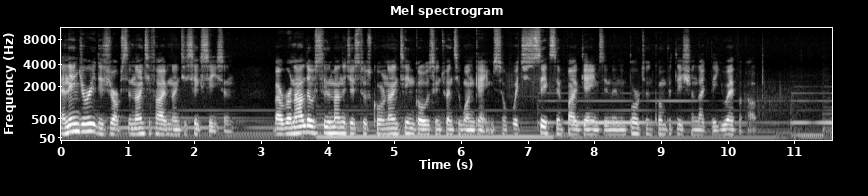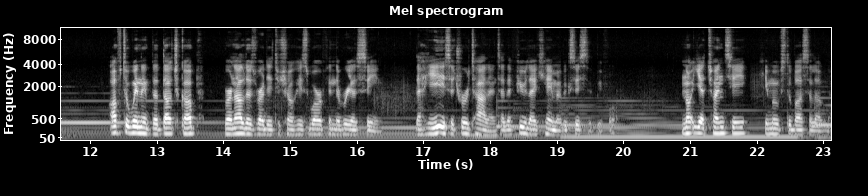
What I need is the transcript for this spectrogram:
An injury disrupts the 95 96 season, but Ronaldo still manages to score 19 goals in 21 games, of which 6 in 5 games in an important competition like the UEFA Cup. After winning the Dutch Cup, Ronaldo is ready to show his worth in the real scene, that he is a true talent and a few like him have existed before. Not yet 20, he moves to Barcelona.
